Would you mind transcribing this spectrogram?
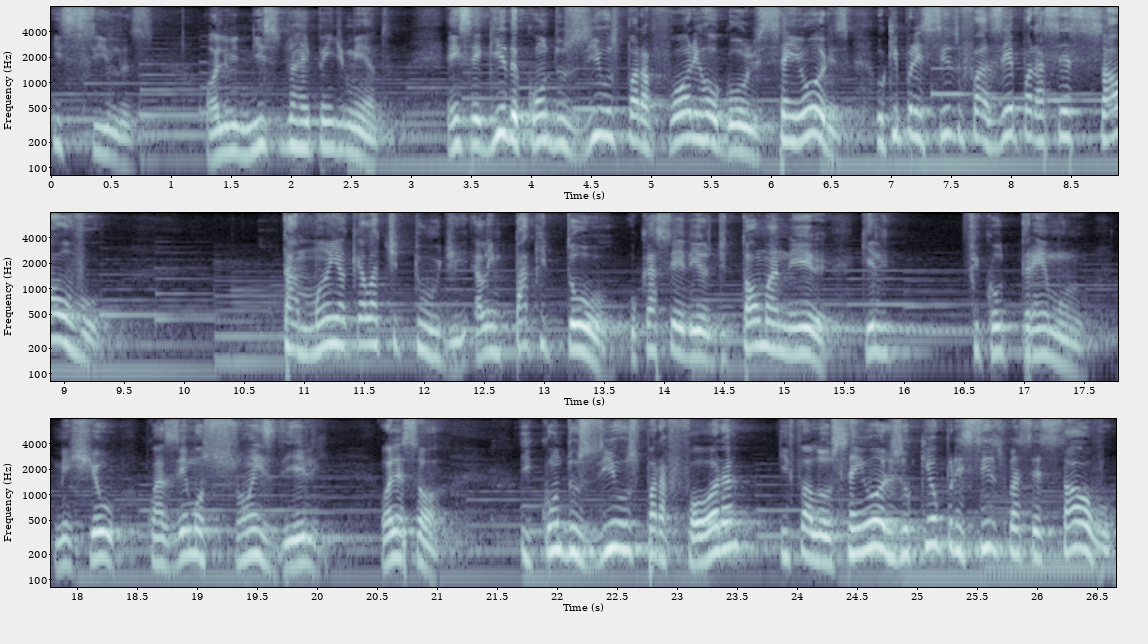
e Silas. Olha o início do arrependimento. Em seguida, conduziu-os para fora e rogou-lhes: Senhores, o que preciso fazer para ser salvo? Tamanho aquela atitude, ela impactou o carcereiro de tal maneira que ele ficou trêmulo, mexeu com as emoções dele. Olha só, e conduziu-os para fora e falou: Senhores, o que eu preciso para ser salvo?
